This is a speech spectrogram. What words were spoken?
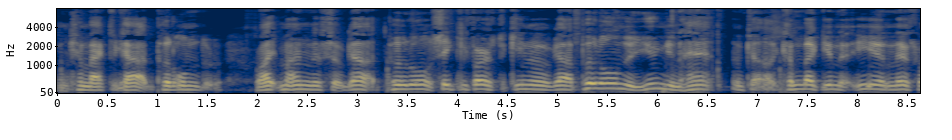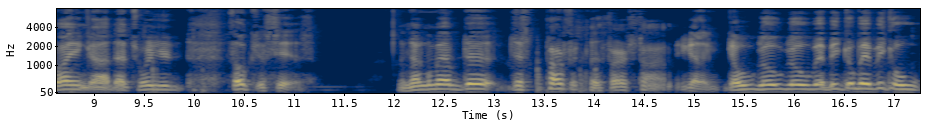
And come back to God. Put on the right mindedness of God. Put on, seek ye first the kingdom of God. Put on the union hat of God. Come back in the end. That's why in God, that's where your focus is. You're not going to be able to do it just perfectly the first time. You got to go, go, go, baby, go, baby, go.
